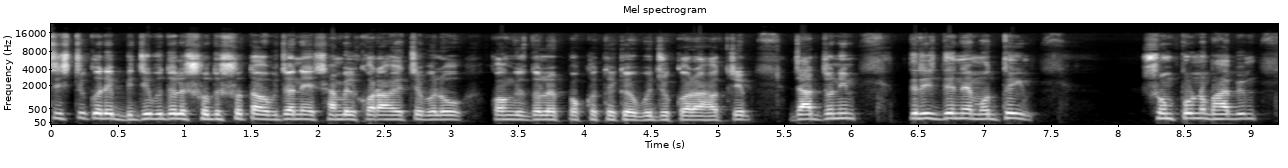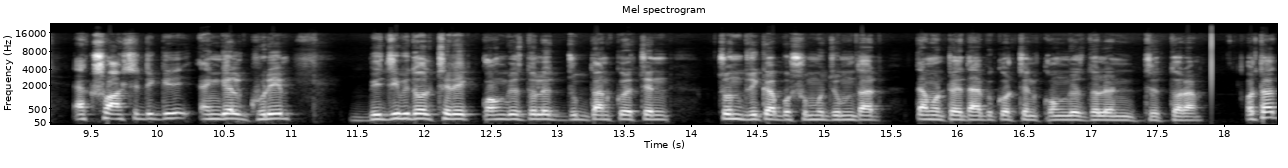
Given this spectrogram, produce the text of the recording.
সৃষ্টি করে বিজেপি দলের সদস্যতা অভিযানে সামিল করা হয়েছে বলেও কংগ্রেস দলের পক্ষ থেকে অভিযোগ করা হচ্ছে। যার জন্যই তিরিশ দিনের মধ্যেই সম্পূর্ণভাবে একশো আশি ডিগ্রি অ্যাঙ্গেল ঘুরে বিজেপি দল ছেড়ে কংগ্রেস দলে যোগদান করেছেন চন্দ্রিকা বসু মজুমদার, তেমনটাই দাবি করছেন কংগ্রেস দলের নেতৃত্বরা। অর্থাৎ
